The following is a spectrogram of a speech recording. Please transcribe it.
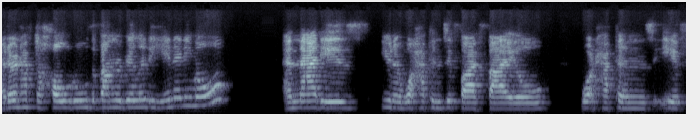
I don't have to hold all the vulnerability in anymore. And that is, you know, what happens if I fail? What happens if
